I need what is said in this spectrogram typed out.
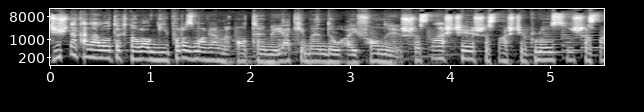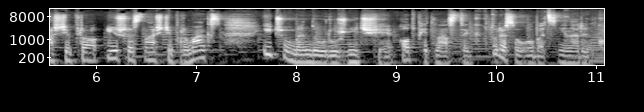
Dziś na kanale o technologii porozmawiamy o tym, jakie będą iPhony 16, 16 Plus, 16 Pro i 16 Pro Max i czym będą różnić się od 15, które są obecnie na rynku.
